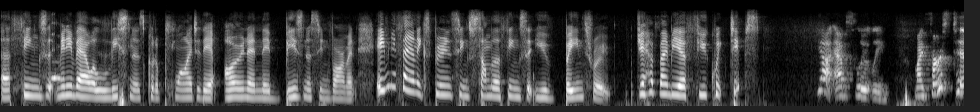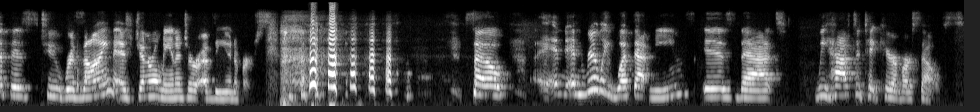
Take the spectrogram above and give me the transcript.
are things that many of our listeners could apply to their own and their business environment, even if they aren't experiencing some of the things that you've been through. Do you have maybe a few quick tips? Yeah, absolutely. My first tip is to resign as general manager of the universe. so, and, and really what that means is that we have to take care of ourselves.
